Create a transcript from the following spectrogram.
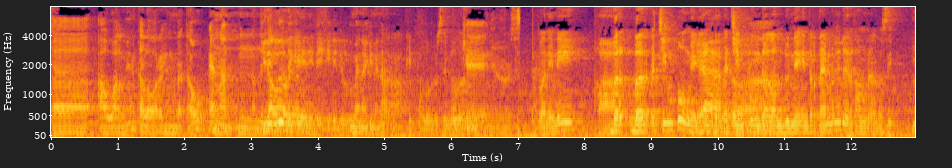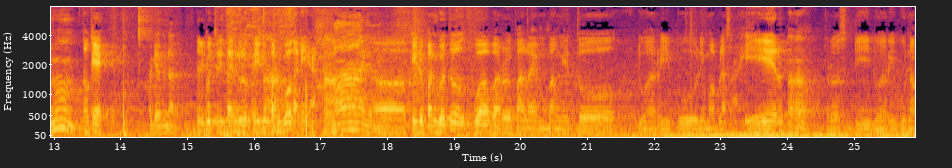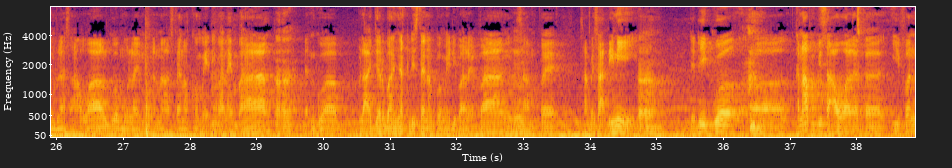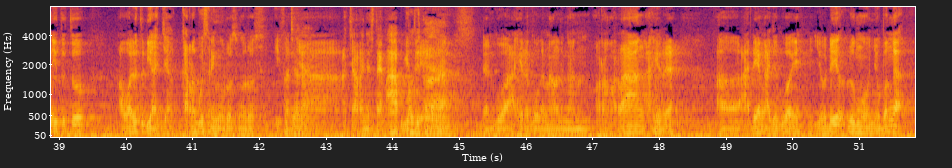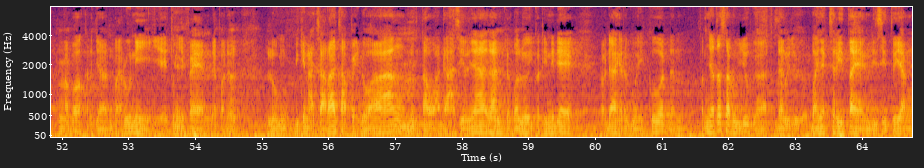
eh, awalnya kalau orang yang nggak tahu enak, Hmm, hmm. tapi Gini kalau dulu deh kayak ini deh, gini dulu. Gimana, kita, gimana? Kita lurusin dulu. Oke, nih. dilurusin. Tuan ini Wow. ber- berkecimpung ya kan, Ya, berkecimpung betul. dalam dunia entertainment ini dari tahun berapa sih? Hmm, Oke. oke benar. Jadi gue ceritain dulu kehidupan gue kali ya. Ah, iya. Eh, kehidupan gue tuh gue baru Palembang itu 2015 akhir Heeh. Terus di 2016 awal gue mulai mengenal stand up comedy Palembang. Heeh. dan gue belajar banyak di stand up comedy Palembang sampai sampai saat ini. Heeh. jadi gue eh, kenapa bisa awalnya ke event itu tuh awalnya tuh diajak. Karena gue sering ngurus-ngurus eventnya acaranya stand up gitu, gitu. ya. Ya. dan gue akhirnya gue kenal dengan orang-orang. Akhirnya eh, ada yang ngajak gue eh yaudah yuk lu mau nyoba nggak apa kerjaan baru nih yaitu event daripada lu bikin acara capek doang belum tahu ada hasilnya kan coba lu ikut ini deh udah akhirnya gue ikut dan ternyata seru juga dan banyak cerita yang di situ yang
